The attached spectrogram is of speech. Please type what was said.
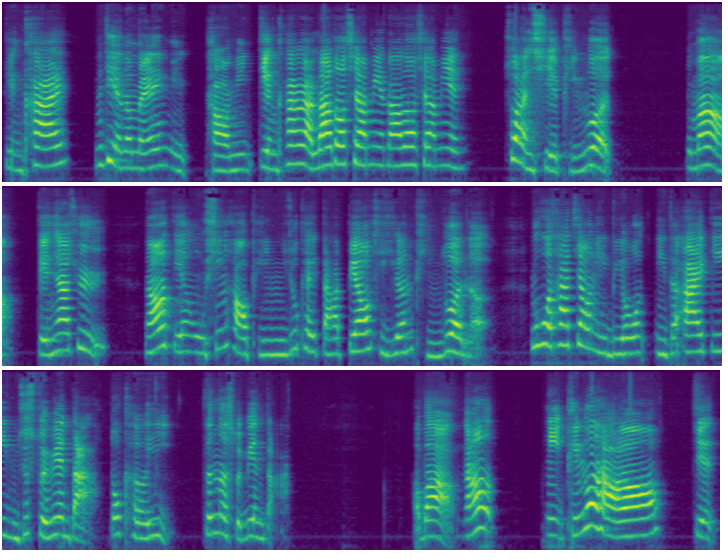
点开，你点了没？你好，你点开了，拉到下面，拉到下面，撰写评论，有没有？点下去。然后点五星好评，你就可以打标题跟评论了。如果他叫你留你的 ID，你就随便打都可以，真的随便打，好不好？然后你评论好了，写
